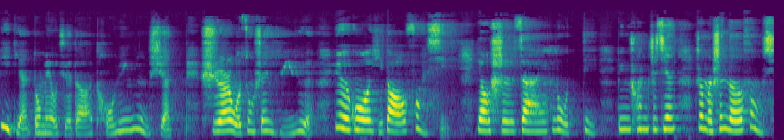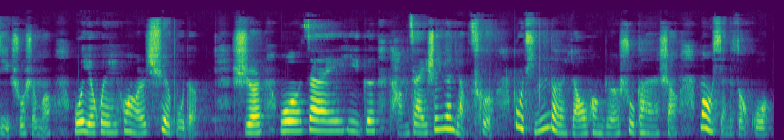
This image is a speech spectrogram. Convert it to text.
一点都没有觉得头晕目眩。时而我纵身一跃，越过一道缝隙。要是在陆地冰川之间这么深的缝隙说什么，我也会望而却步的。时而，我在一根躺在深渊两侧、不停地摇晃着树干上冒险地走过，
